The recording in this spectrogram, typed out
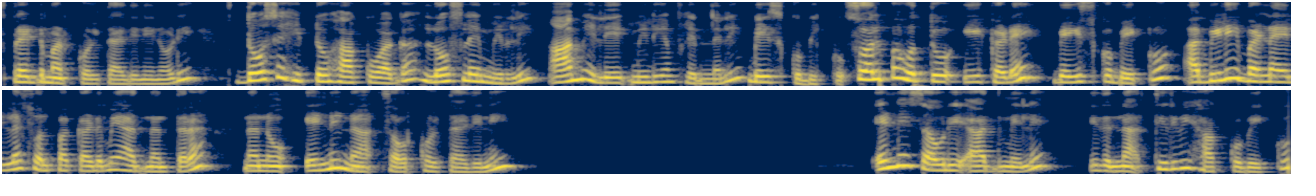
ಸ್ಪ್ರೆಡ್ ಮಾಡ್ಕೊಳ್ತಾ ಇದ್ದೀನಿ ನೋಡಿ. ದೋಸೆ ಹಿಟ್ಟು ಹಾಕುವಾಗ ಲೋ ಫ್ಲೇಮ್ ಇರಲಿ, ಆಮೇಲೆ ಮೀಡಿಯಂ ಫ್ಲೇಮ್ನಲ್ಲಿ ಬೇಯಿಸ್ಕೋಬೇಕು. ಸ್ವಲ್ಪ ಹೊತ್ತು ಈ ಕಡೆ ಬೇಯಿಸ್ಕೋಬೇಕು. ಆ ಬಿಳಿ ಬಣ್ಣ ಎಲ್ಲ ಸ್ವಲ್ಪ ಕಡಿಮೆ ಆದ ನಂತರ ನಾನು ಎಣ್ಣೆನ ಸವರ್ಕೊಳ್ತಾ ಇದ್ದೀನಿ. ಎಣ್ಣೆ ಸವರಿ ಆದಮೇಲೆ ಇದನ್ನು ತಿರುವಿ ಹಾಕ್ಕೋಬೇಕು.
